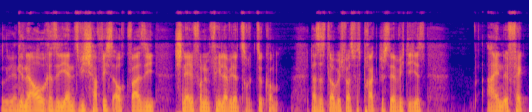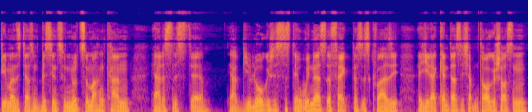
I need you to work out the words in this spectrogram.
Genau, Resilienz. Wie schaffe ich es auch quasi schnell von einem Fehler wieder zurückzukommen? Das ist, glaube ich, was, was praktisch sehr wichtig ist. Ein Effekt, den man sich da so ein bisschen zunutze machen kann, ja, das ist der, ja, biologisch ist es der Winners-Effekt. Das ist quasi, ja, jeder kennt das, ich habe ein Tor geschossen,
